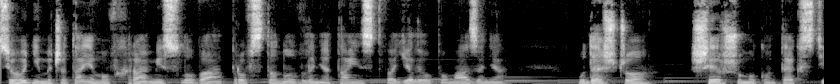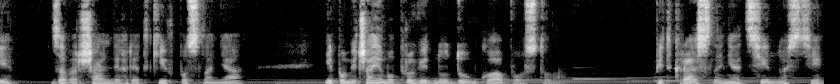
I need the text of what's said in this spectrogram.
Сьогодні ми читаємо в храмі слова про встановлення таїнства єлеопомазання у дещо ширшому контексті завершальних рядків послання і помічаємо провідну думку апостола, підкреслення цінності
